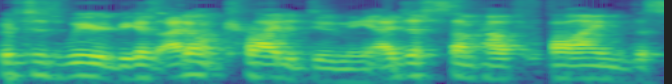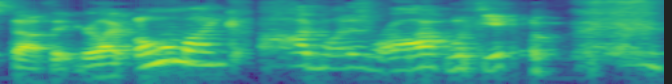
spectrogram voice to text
Which is weird because I don't try to do me. I just somehow find the stuff that you're like, oh my god, what is wrong with you?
